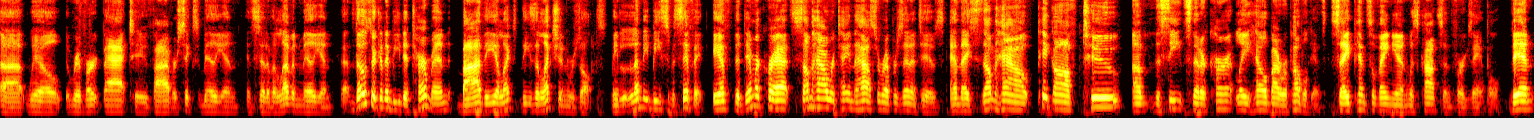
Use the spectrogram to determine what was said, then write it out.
uh, will revert back to five or six million instead of 11 million. Uh, those are going to be determined by the elect- these election results. I mean, let me be specific. If the Democrats somehow retain the House of Representatives and they somehow pick off two of the seats that are currently held by Republicans, say Pennsylvania and Wisconsin, for example, then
